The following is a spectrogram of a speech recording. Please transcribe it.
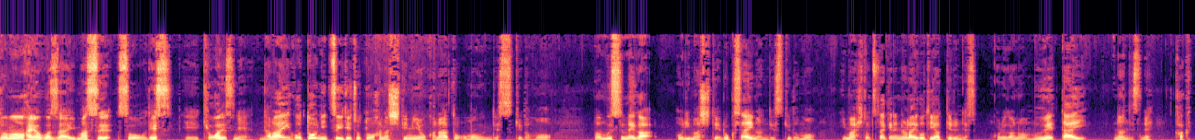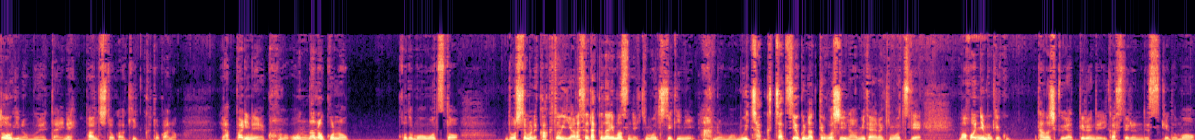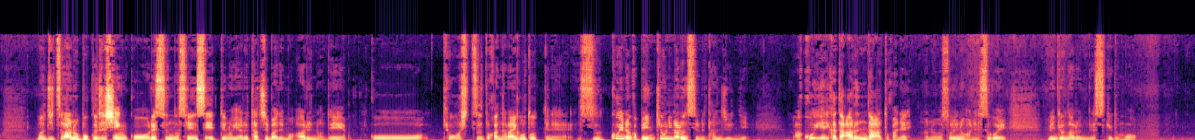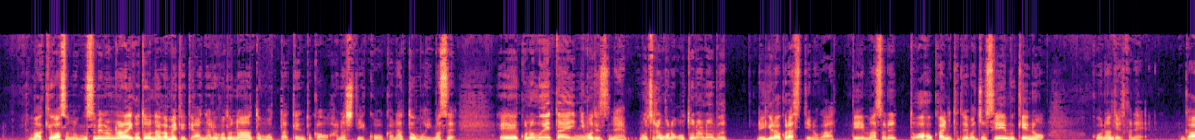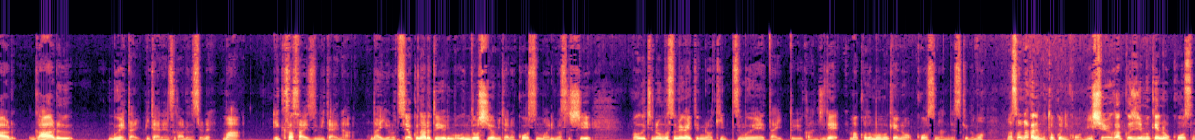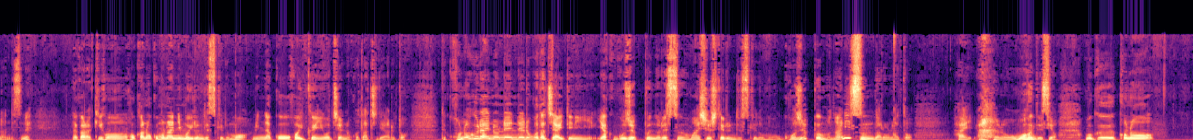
どうもおはようございます。そうです、えー、今日はですね、習い事についてちょっとお話してみようかなと思うんですけども、まあ、娘がおりまして、6歳なんですけども、今一つだけね、習い事やってるんです。これがあの、ムエタイなんですね。格闘技のムエタイね。パンチとかキックとかの。やっぱりね、この女の子の子供を持つと、どうしてもね、格闘技やらせたくなりますね、気持ち的に。あの、もうむちゃくちゃ強くなってほしいな、みたいな気持ちで。まあ本人も結構楽しくやってるんで活かせてるんですけども、まあ実はあの僕自身、こう、レッスンの先生っていうのをやる立場でもあるので、こう、教室とか習い事ってね、すっごいなんか勉強になるんですよね、単純に。あ、こういうやり方あるんだとかね、あの、そういうのがね、すごい勉強になるんですけども、まあ今日はその娘の習い事を眺めてて、あ、なるほどなと思った点とかを話していこうかなと思います。えー、このムエタイにもですね、もちろんこの大人の部、レギュラークラスっていうのがあって、まあそれとは他に例えば女性向けの、こう、なんていうんですかね、ガール、ガールムエタイみたいなやつがあるんですよね。まあ、エクササイズみたいな内容の強くなるというよりも運動しようみたいなコースもありますし、まあ、うちの娘が言ってるのはキッズムエタイという感じで、まあ、子供向けのコースなんですけども、まあ、その中でも特にこう未就学児向けのコースなんですね。だから基本他の子も何人もいるんですけども、みんなこう保育園、幼稚園の子たちであると。で、このぐらいの年齢の子たち相手に約50分のレッスンを毎週してるんですけども、50分も何すんだろうなと、はい、あの、思うんですよ。僕、この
